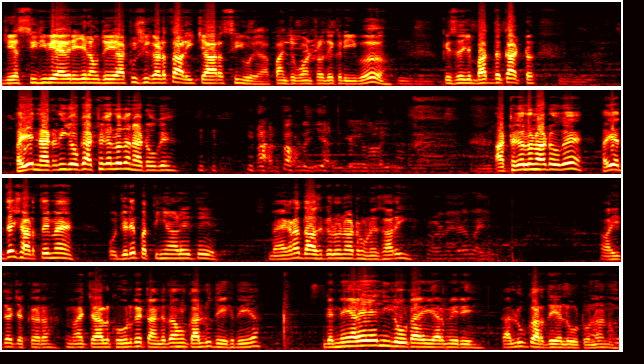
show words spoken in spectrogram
ਜੇ 80 ਦੀ ਵੀ ਐਵਰੇਜ ਲਾਉਂਦੇ ਆ ਟੂਸ਼ੀ 48 480 ਹੋਇਆ 5 ਕੁਇੰਟਲ ਦੇ ਕਰੀਬ। ਕਿਸੇ 'ਚ ਵੱਧ ਘੱਟ। ਹਜੇ ਨਟ ਨਹੀਂ ਜੋ ਕਿ 8 ਕਿਲੋ ਦਾ ਨਟ ਹੋ ਗਏ। ਆ 8 ਕਿਲੋ ਨਟ ਹੋ ਗਏ। ਹਜੇ ਅੱਧੇ ਛੱਡਤੇ ਮੈਂ। ਉਹ ਜਿਹੜੇ ਪੱਤੀਆਂ ਵਾਲੇ ਤੇ ਮੈਂ ਕਹਿੰਦਾ 10 ਕਿਲੋ ਨਟ ਹੋਣੇ ਸਾਰੇ ਹੀ। ਹੋਣੇ ਆ ਭਾਈ। ਆਹੀ ਤਾਂ ਚੱਕਰ ਆ। ਮੈਂ ਚੱਲ ਖੋਲ ਕੇ ਟੰਗਦਾ ਹੁਣ ਕੱਲੂ ਦੇਖਦੇ ਆ। ਗੰਨੇ ਵਾਲੇ ਨਹੀਂ ਲੋਟ ਆਏ ਯਾਰ ਮੇਰੇ ਕੱਲੂ ਕਰਦੇ ਆ ਲੋਟ ਉਹਨਾਂ ਨੂੰ।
